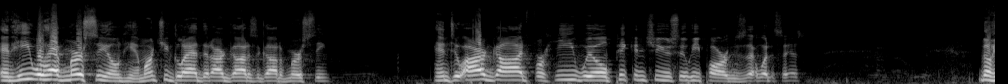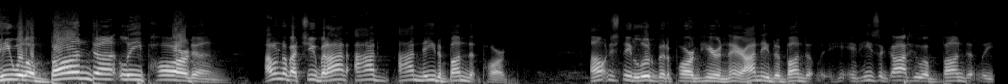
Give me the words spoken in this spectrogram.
and he will have mercy on him. Aren't you glad that our God is a God of mercy? And to our God, for he will pick and choose who he pardons. Is that what it says? No, he will abundantly pardon. I don't know about you, but I, I, I need abundant pardon. I don't just need a little bit of pardon here and there. I need abundantly. And He's a God who abundantly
